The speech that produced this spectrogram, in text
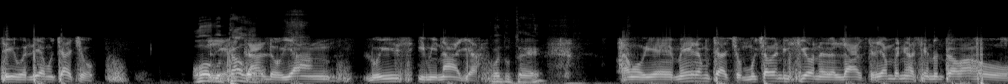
Sí, buen día, muchachos. Oh, Gustavo. Ricardo, Bian, Luis y Minaya. Cuenta usted. Estamos bien. Mira, muchachos, muchas bendiciones, ¿verdad? Ustedes han venido haciendo un trabajo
